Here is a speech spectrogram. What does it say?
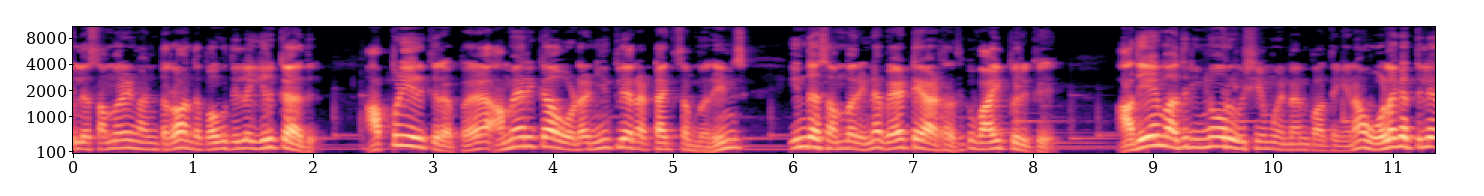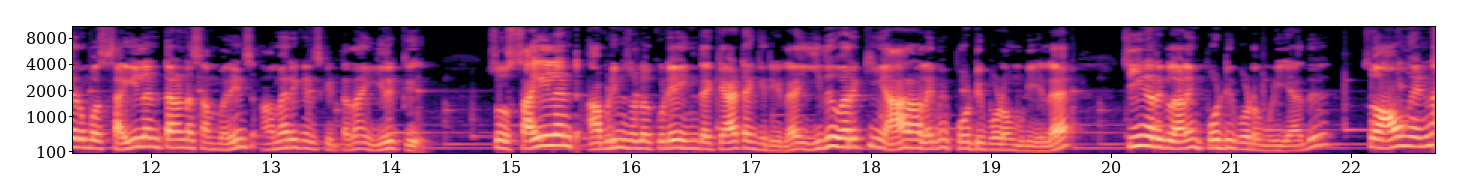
இல்லை சம்மரின் ஹண்டரோ அந்த பகுதியில் இருக்காது. அப்படி இருக்கிறப்ப அமெரிக்காவோட நியூக்ளியர் அட்டாக் சம்மரின்ஸ் இந்த சம்மரினை வேட்டையாடுறதுக்கு வாய்ப்பு இருக்குது அதே மாதிரி இன்னொரு விஷயமும் என்னன்னு பார்த்தீங்கன்னா உலகத்திலே ரொம்ப சைலண்ட்டான சம்மரின்ஸ் அமெரிக்கன்ஸ் கிட்ட தான் இருக்குது ஸோ சைலண்ட் அப்படின்னு சொல்லக்கூடிய இந்த கேட்டகிரியில் இது வரைக்கும் யாராலையுமே போட்டி போட முடியல. சீனர்களாலையும் போட்டி போட முடியாது. ஸோ அவங்க என்ன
